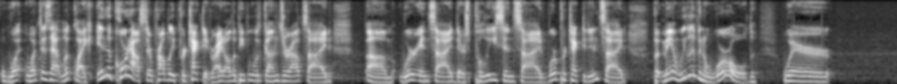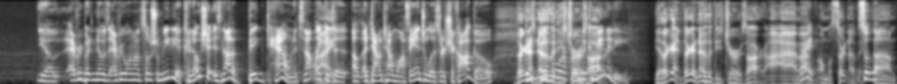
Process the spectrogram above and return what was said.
what what does that look like? In the courthouse they're probably protected right? All the people with guns are outside. Um, we're inside. There's police inside. We're protected inside. But man we live in a world where you know everybody knows everyone on social media kenosha is not a big town it's not like it's a, a, a downtown los angeles or chicago They're gonna know who these are from the jurors are. community Yeah, they're gonna they're gonna know who these jurors are. I, I'm, Right. I'm almost certain of it. So the um,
